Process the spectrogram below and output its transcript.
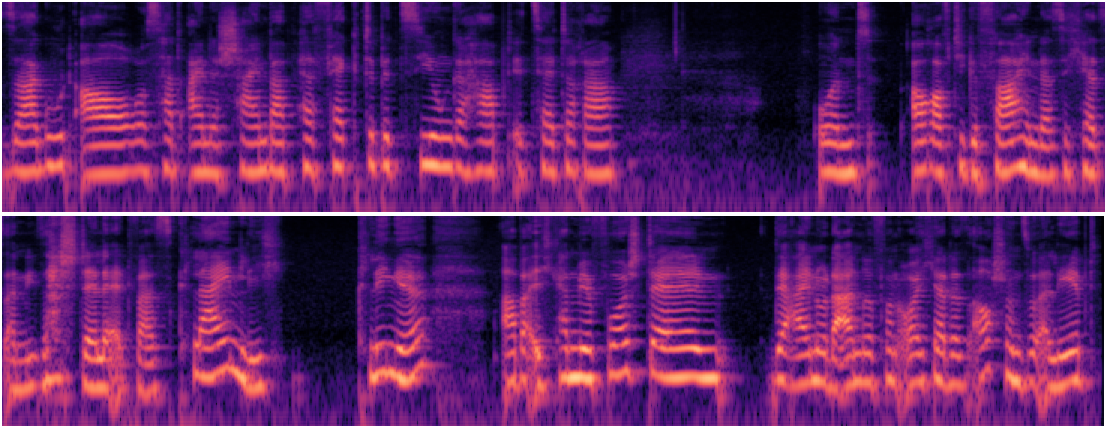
sah gut aus, hat eine scheinbar perfekte Beziehung gehabt etc. Und auch auf die Gefahr hin, dass ich jetzt an dieser Stelle etwas kleinlich klinge, aber ich kann mir vorstellen, der eine oder andere von euch hat das auch schon so erlebt.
